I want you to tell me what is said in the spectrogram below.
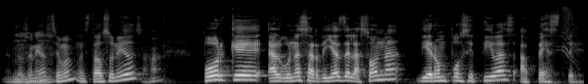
¿En Estados. Unidos? ¿sí, en Estados Unidos, Ajá. Porque algunas ardillas de la zona dieron positivas a peste.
